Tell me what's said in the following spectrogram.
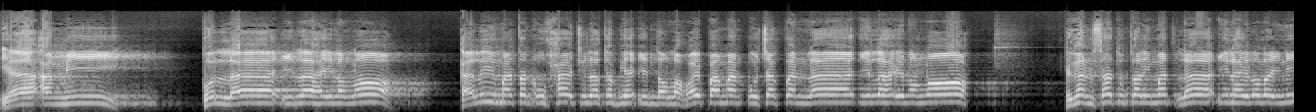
Ya Ami, Qul la ilaha illallah Kalimatan uhajulaka biha indallah. Wahai paman, ucapkan la ilaha illallah. Dengan satu kalimat la ilaha illallah ini,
